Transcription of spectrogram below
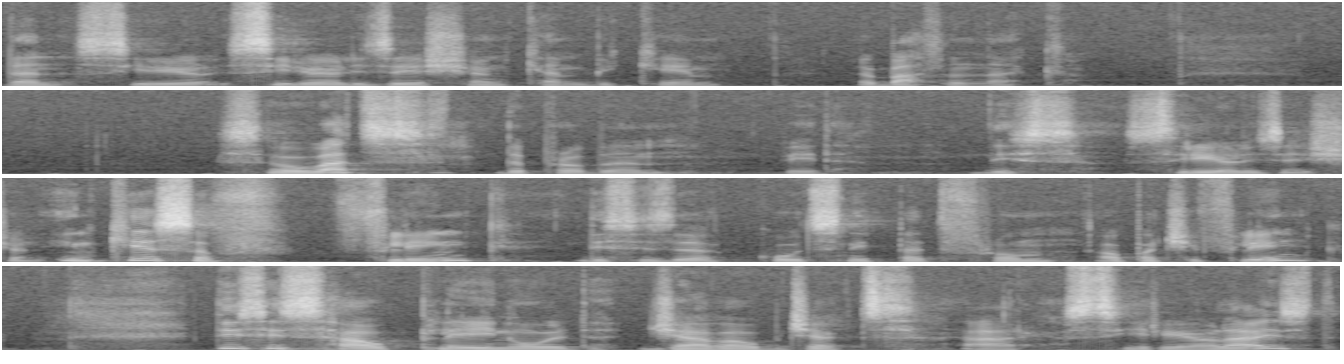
then serial serialization can become a bottleneck. So what's the problem with this serialization? In case of Flink, this is a code snippet from Apache Flink. This is how plain old Java objects are serialized.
